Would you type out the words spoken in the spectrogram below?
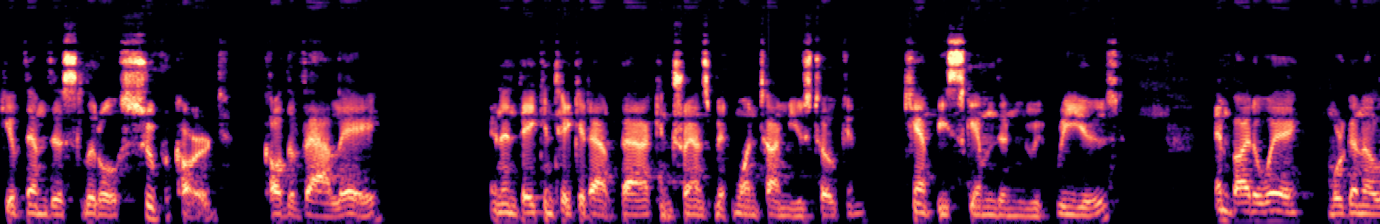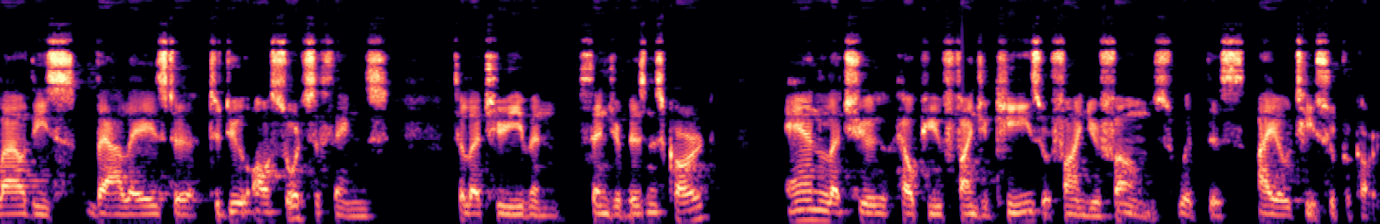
give them this little super card called the valet, and then they can take it out back and transmit one time use token. Can't be skimmed and re- reused. And by the way, we're going to allow these valets to, to do all sorts of things to let you even send your business card and let you help you find your keys or find your phones with this IoT supercard.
